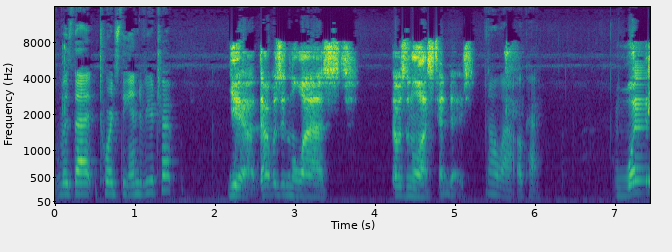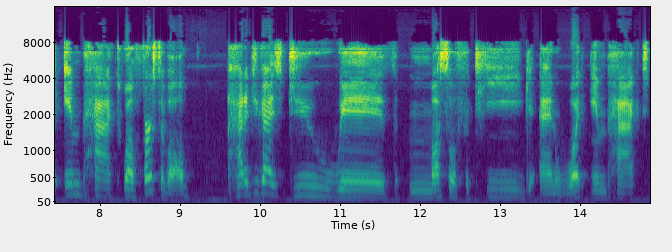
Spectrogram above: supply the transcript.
was that towards the end of your trip? Yeah, that was in the last. That was in the last ten days. Oh wow. Okay. what impact? Well, first of all, how did you guys do with muscle fatigue, and what impact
